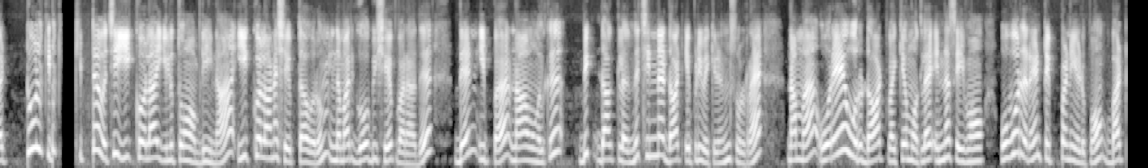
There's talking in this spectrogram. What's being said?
பட் டூல் கிட் கிட்ட வச்சு ஈக்குவலாக இழுத்தோம் அப்படின்னா ஈக்குவலான ஷேப் தான் வரும். இந்த மாதிரி கோபி ஷேப் வராது. தென் இப்போ நான் உங்களுக்கு பிக் டாட்லேருந்து சின்ன டாட் எப்படி வைக்கிறேன்னு சொல்கிறேன் நம்ம ஒரே ஒரு டாட் வைக்கும் போதில் என்ன செய்வோம்? ஒவ்வொரு தடவையும் டிப் பண்ணி எடுப்போம். பட்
